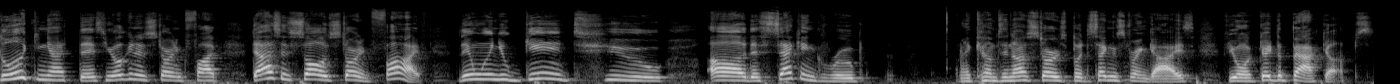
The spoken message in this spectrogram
looking at this, you're looking at starting five, that's a solid starting five. Then when you get into uh, the second group that comes in not stars but second string guys. If you want to get the backups,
